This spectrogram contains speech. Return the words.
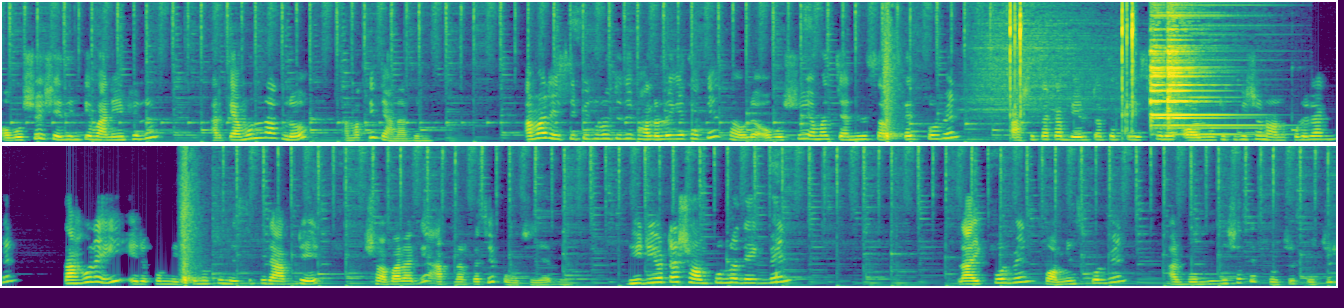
অবশ্যই সেদিনকে বানিয়ে ফেলুন। আর কেমন লাগল আমাকে জানাবেন। আমার রেসিপিগুলো যদি ভালো লেগে থাকে, তাহলে অবশ্যই আমার চ্যানেল সাবস্ক্রাইব করবেন। পাশে থাকা বেলটাতে প্রেস করে অল নোটিফিকেশন অন করে রাখবেন। তাহলেই এরকম নিত্য নতুন রেসিপির আপডেট সবার আগে আপনার কাছে পৌঁছে যাবে। ভিডিওটা সম্পূর্ণ দেখবেন লাইক করবেন কমেন্টস করবেন, আর বন্ধুদের সাথে প্রচুর প্রচুর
